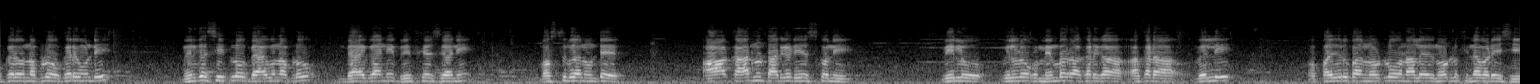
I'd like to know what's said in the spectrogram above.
ఒకరే ఉన్నప్పుడు ఒకరే ఉండి వెనుక సీట్లో బ్యాగ్ ఉన్నప్పుడు బ్యాగ్ కానీ బ్రీఫ్ కేస్ కానీ వస్తువులు కానీ ఉంటే ఆ కారును టార్గెట్ చేసుకొని వీళ్ళు వీళ్ళలో ఒక మెంబర్ అక్కడిగా అక్కడ వెళ్ళి పది రూపాయల నోట్లు నాలుగైదు నోట్లు కింద పడేసి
